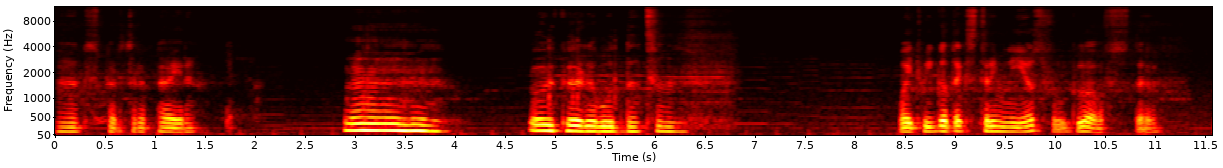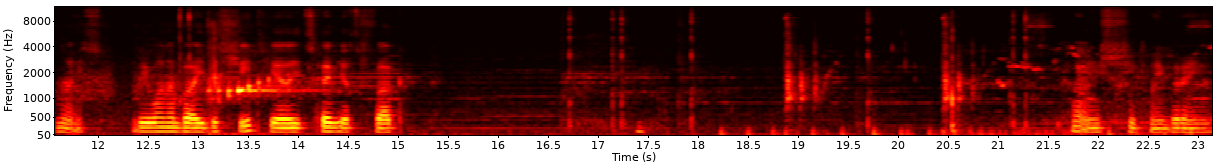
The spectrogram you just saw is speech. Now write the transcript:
Expert repair. Mm, I care about that. Wait, we got extremely useful gloves there. Nice. Do you wanna buy this shit? Yeah, it's heavy as fuck. Holy shit, my brain.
